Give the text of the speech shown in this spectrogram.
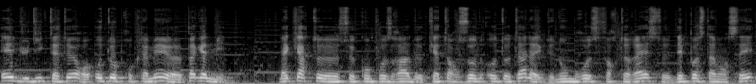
et du dictateur autoproclamé euh, Pagan Min. La carte euh, se composera de 14 zones au total avec de nombreuses forteresses, des postes avancés,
